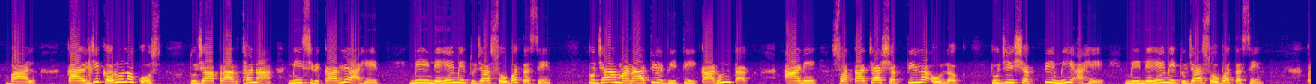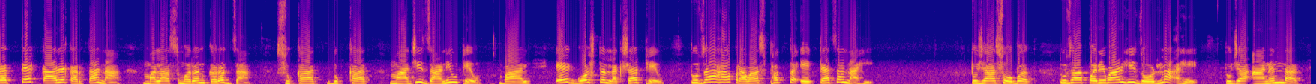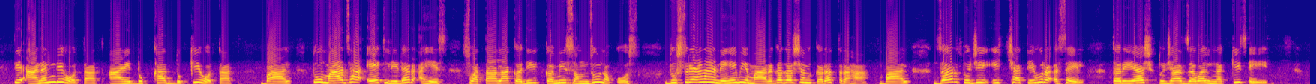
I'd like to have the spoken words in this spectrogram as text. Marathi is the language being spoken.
बाल काळजी करू नकोस. तुझ्या प्रार्थना मी स्वीकारल्या आहेत. मी नेहमी तुझ्यासोबत असेन. तुझ्या मनातील भीती काढून टाक आणि स्वतःच्या शक्तीला ओळख. तुझी शक्ती मी आहे. मी नेहमी तुझ्यासोबत असेन. प्रत्येक कार्य करताना मला स्मरण करत जा. सुखात दुःखात माझी जाणीव ठेव. बाल एक गोष्ट लक्षात ठेव. तुझा हा प्रवास फक्त एकट्याचा नाही. तुझ्यासोबत तुझा परिवारही जोडला आहे. तुझ्या आनंदात ते आनंदी होतात आणि दुःखात दुःखी होतात. बाल तू माझा एक लीडर आहेस. स्वतःला कधी कमी समजू नकोस. दुसऱ्यांना नेहमी मार्गदर्शन करत राहा. बाल जर तुझी इच्छा तीव्र असेल तर यश तुझ्याजवळ नक्कीच येईल.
